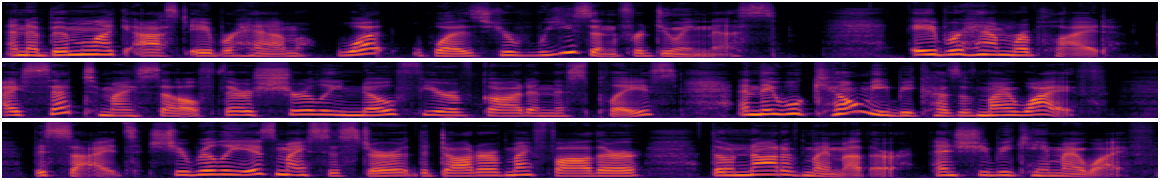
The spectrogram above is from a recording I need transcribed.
And Abimelech asked Abraham, What was your reason for doing this? Abraham replied, I said to myself, There is surely no fear of God in this place, and they will kill me because of my wife. Besides, she really is my sister, the daughter of my father, though not of my mother, and she became my wife.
